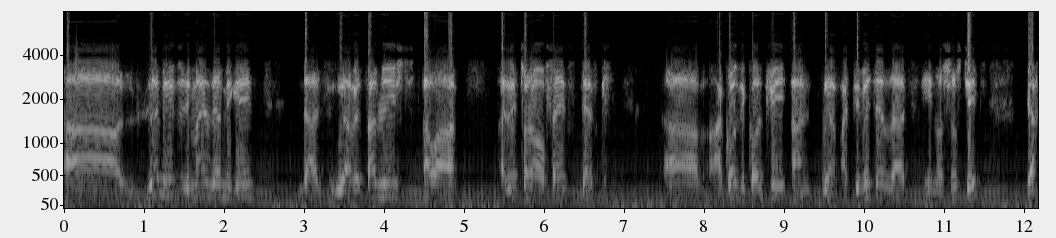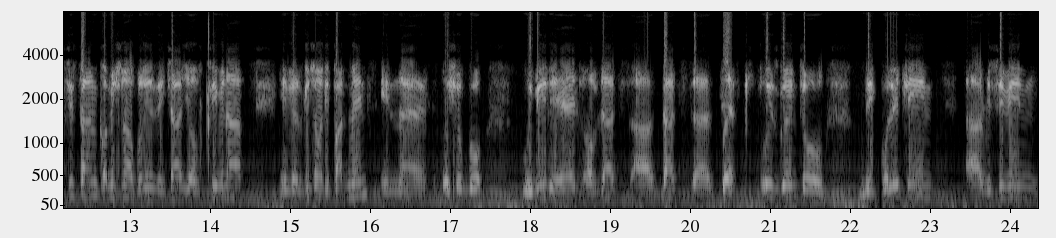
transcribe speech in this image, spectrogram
Uh, let me remind them again that we have established our electoral offense desk uh, across the country, and we have activated that in Osun State. The Assistant Commissioner of Police in charge of Criminal Investigation Department in uh, will be the head of that uh, that uh, desk, who is going to be collecting, uh, receiving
